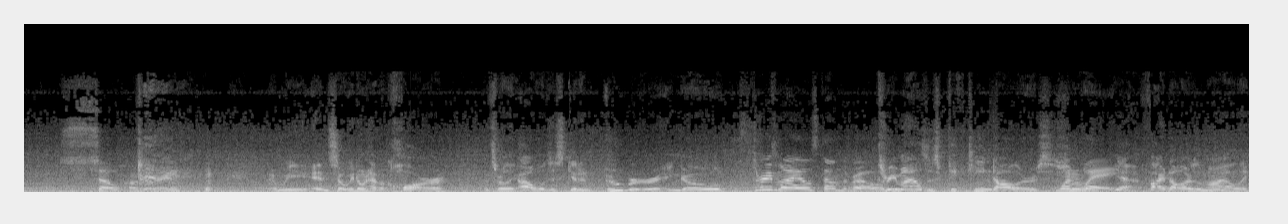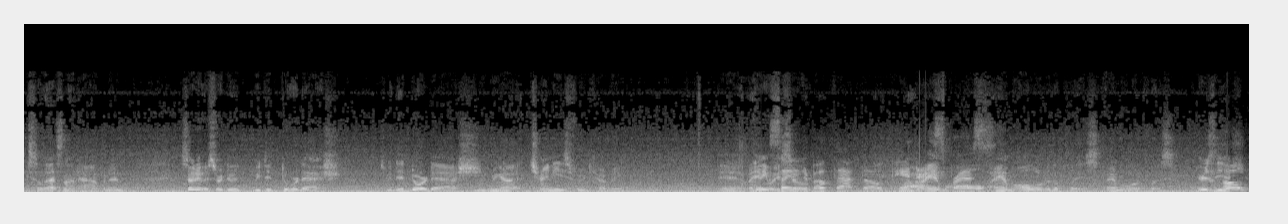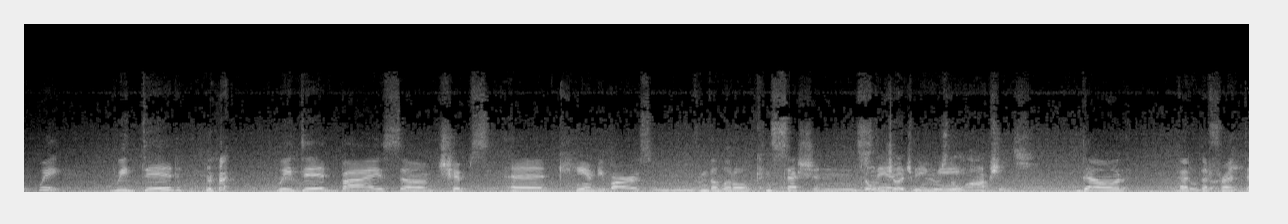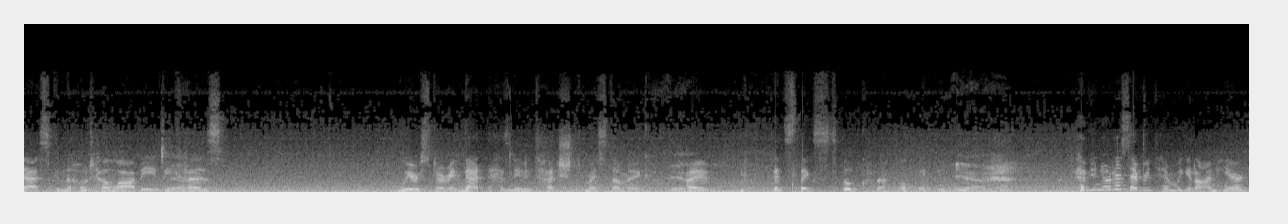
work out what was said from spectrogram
so hungry. And we, and so we don't have a car, and so we're like, oh, we'll just get an Uber and go Three So- miles down the road. Three miles is fifteen dollars. One way. Yeah, five dollars a mile. Like so, that's not happening. So, anyways, we're doing. We did DoorDash. So we did DoorDash. We mm-hmm. got Chinese food coming. And but I'm anyway, excited so about that though. Panda I am Express. all. I am all over the place. I am all over the place. Here's the oh wait, we did we did buy some chips and candy bars Mhm. from the little concession Don't stand judge me. There's no options. down at Don't the judge. front desk in the hotel lobby because we are starving. That hasn't even touched my stomach. Yeah. I, it's like still growling. Yeah. Have you noticed every time we get on here,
